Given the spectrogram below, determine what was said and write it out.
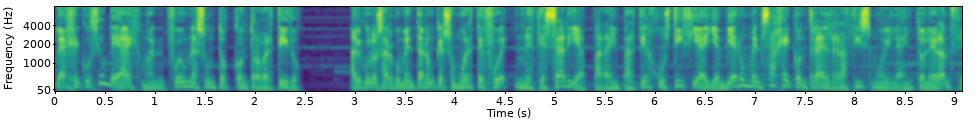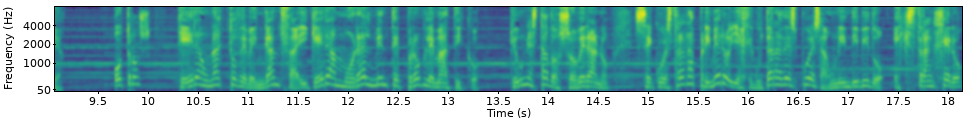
La ejecución de Eichmann fue un asunto controvertido. Algunos argumentaron que su muerte fue necesaria para impartir justicia y enviar un mensaje contra el racismo y la intolerancia. Otros, que era un acto de venganza y que era moralmente problemático que un Estado soberano secuestrara primero y ejecutara después a un individuo extranjero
